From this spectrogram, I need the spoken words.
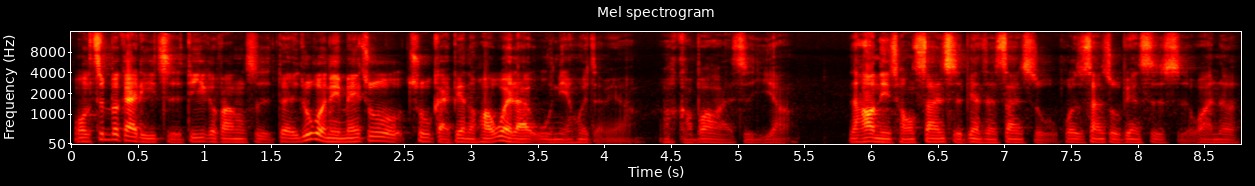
我是不是该离职？第一个方式，对，如果你没做出改变的话，未来五年会怎么样啊？搞不好还是一样。然后你从三十变成三十五，或者三十五变四十，完了，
